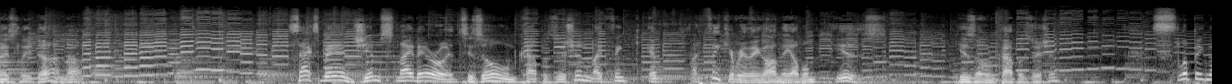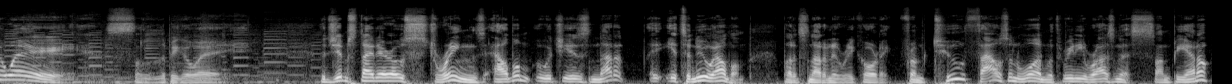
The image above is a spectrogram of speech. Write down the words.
Nicely done, huh? Sax man Jim Snidero. It's his own composition. I think I think everything on the album is his own composition. Slipping away, slipping away. The Jim Snidero Strings album, which is not a it's a new album, but it's not a new recording. From 2001 with Renee Rosnes on piano,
